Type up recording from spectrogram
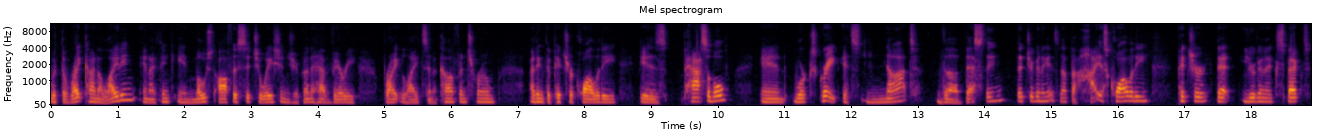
With the right kind of lighting, and I think in most office situations, you're going to have very bright lights in a conference room. I think the picture quality is passable and works great. It's not the best thing that you're going to get. It's not the highest quality picture that you're going to expect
